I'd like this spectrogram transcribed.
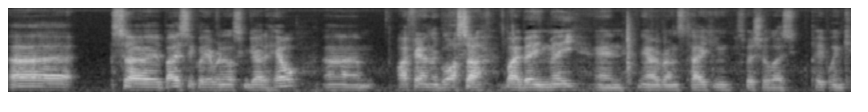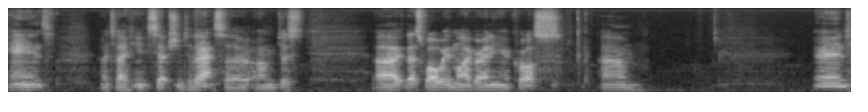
Uh, so basically, everyone else can go to hell. Um, I found the glosser by being me and now everyone's taking, especially those people in Cairns, are taking exception to that. So I'm just, uh, that's why we're migrating across. Um, and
